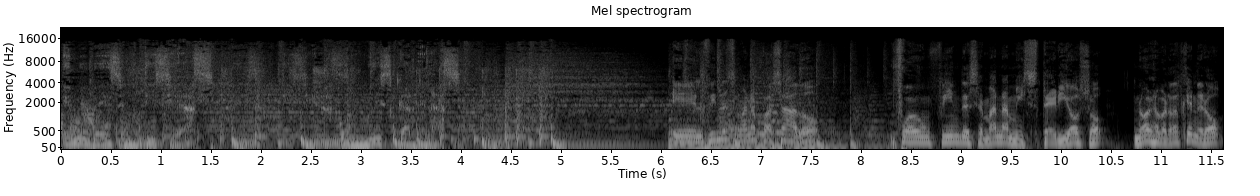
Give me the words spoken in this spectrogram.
MBS Noticias con Luis Cárdenas. El fin de semana pasado fue un fin de semana misterioso. No, la verdad generó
